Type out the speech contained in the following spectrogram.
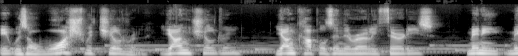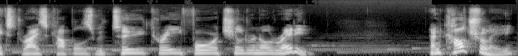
It was awash with children, young children, young couples in their early 30s, many mixed race couples with two, three, four children already. And culturally,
